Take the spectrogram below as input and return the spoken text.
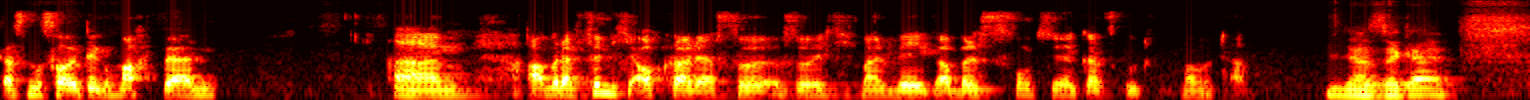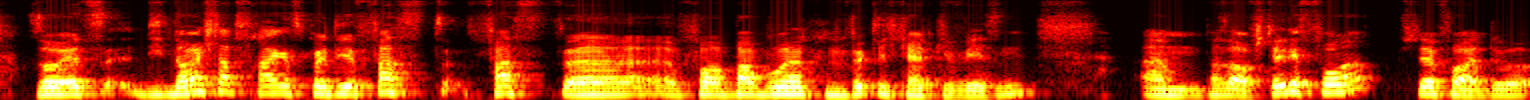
das muss heute gemacht werden. Ähm, aber da finde ich auch gerade erst so, so richtig meinen Weg, aber es funktioniert ganz gut momentan. Ja, sehr geil. So, jetzt die Neustartfrage ist bei dir fast, fast äh, vor ein paar Monaten Wirklichkeit gewesen. Ähm, pass auf, stell dir vor, stell dir vor, du,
